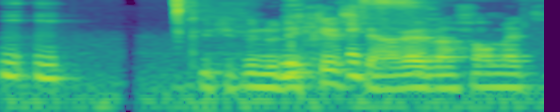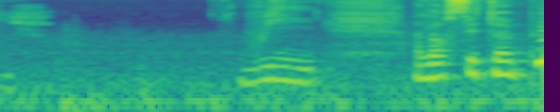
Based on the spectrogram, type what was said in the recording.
Que tu peux nous décrire ce qu'est un rêve informatif Oui. Alors, c'est un peu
